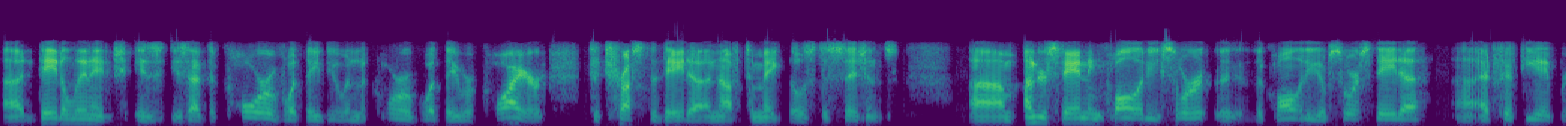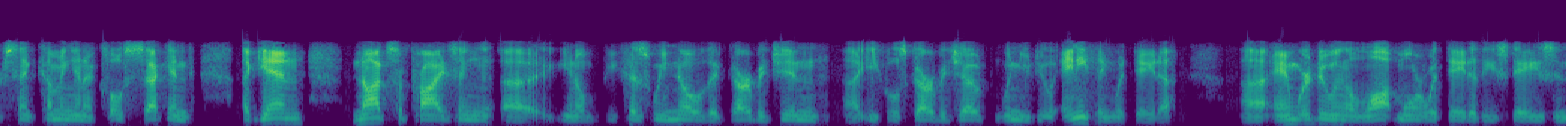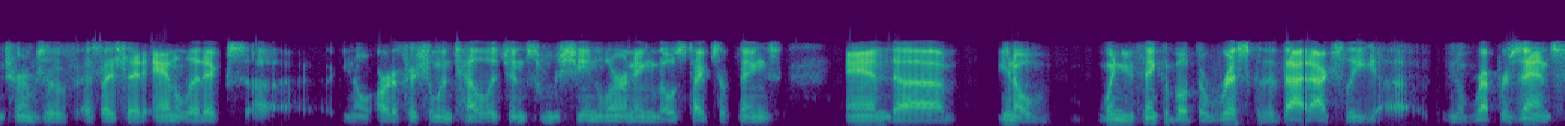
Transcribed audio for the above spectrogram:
uh, data lineage is, is at the core of what they do and the core of what they require to trust the data enough to make those decisions. Um, understanding quality sor- the quality of source data uh, at 58% coming in a close second. Again, not surprising, uh, you know, because we know that garbage in uh, equals garbage out when you do anything with data. Uh, and we're doing a lot more with data these days in terms of, as I said, analytics, uh, you know, artificial intelligence, machine learning, those types of things. And, uh, you know, when you think about the risk that that actually, uh, you know, represents,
